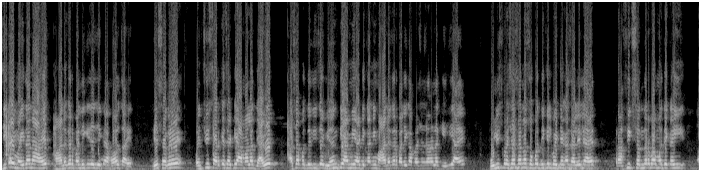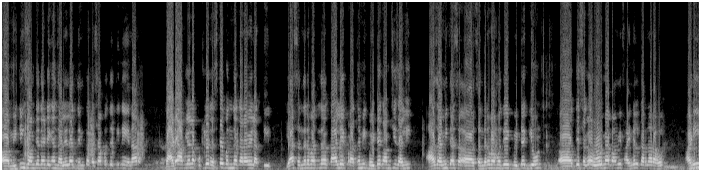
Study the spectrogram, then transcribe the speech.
जी काही मैदानं आहेत महानगरपालिकेचे जे काही हॉल्स आहेत हे सगळे पंचवीस तारखेसाठी आम्हाला द्यावेत. अशा पद्धतीची विनंती आम्ही या ठिकाणी महानगरपालिका प्रशासनाला केली आहे. पोलीस प्रशासनासोबत देखील बैठका झालेल्या आहेत. ट्रॅफिक संदर्भामध्ये काही मीटिंग्स आमच्या त्या ठिकाणी झालेल्या आहेत. नेमकं कशा पद्धतीने येणार? गाड्या आपल्याला कुठले रस्ते बंद करावे लागतील? या संदर्भातलं काल एक प्राथमिक बैठक आमची झाली. आज आम्ही त्या स- संदर्भामध्ये एक बैठक घेऊन ते सगळं रोड मॅप आम्ही फायनल करणार आहोत. आणि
